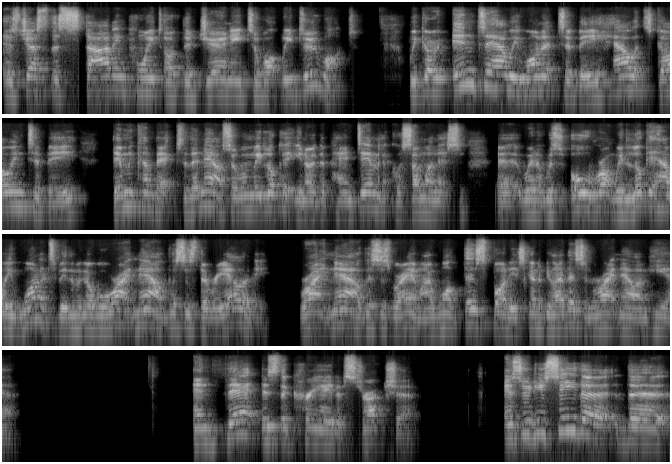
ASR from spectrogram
is just the starting point of the journey to what we do want. We go into how we want it to be how it's going to be then we come back to the now. So when we look at, you know, the pandemic or someone that's uh, when it was all wrong, we look at how we want it to be. Then we go, well, right now, this is the reality. Right now, this is where I am. I want this body. It's going to be like this. And right now, I'm here. And that is the creative structure. And so do you see the the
